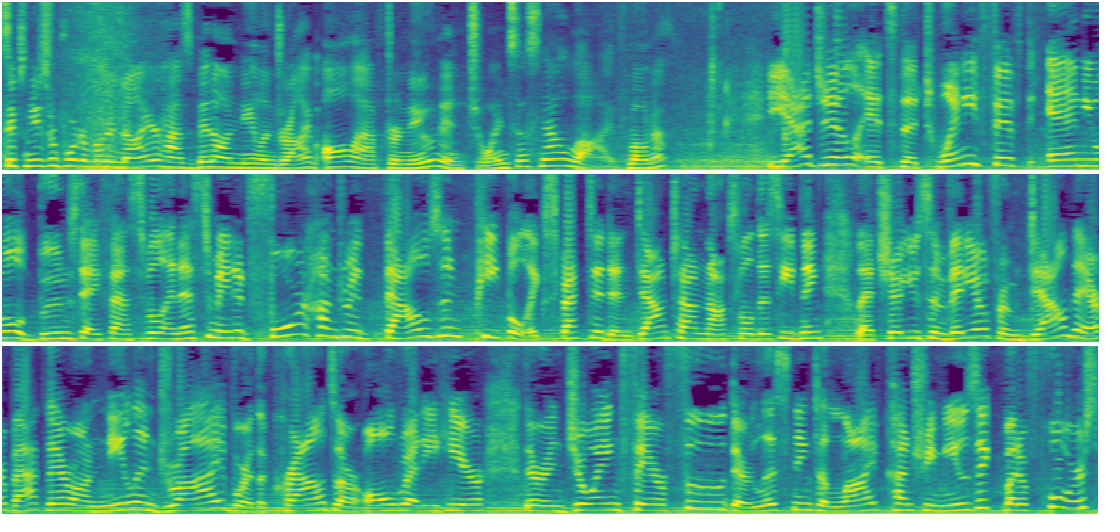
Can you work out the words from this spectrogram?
6 News reporter Mona Nair has been on Neyland Drive all afternoon and joins us now live. Mona? Yeah, Jill, it's the 25th annual Boomsday Festival. An estimated 400,000 people expected in downtown Knoxville this evening. Let's show you some video from down there, back there on Neyland Drive, where the crowds are already here. They're enjoying fair food, they're listening to live country music, but of course,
